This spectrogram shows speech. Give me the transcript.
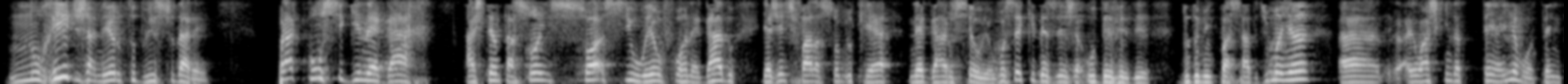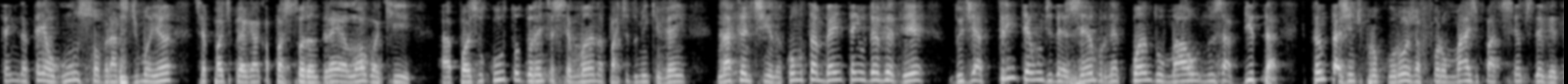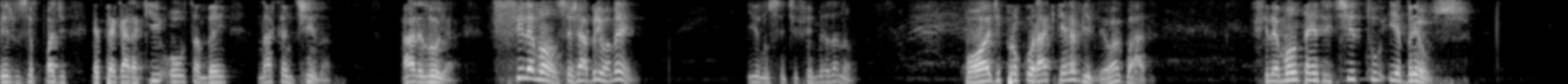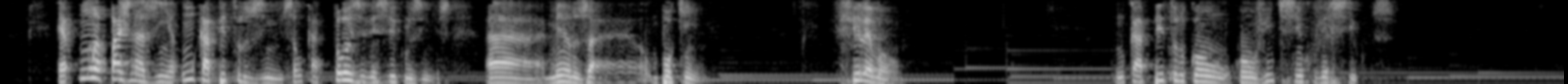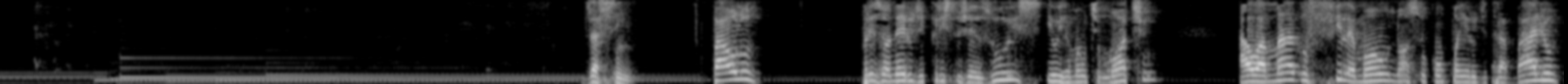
no Rio de Janeiro, tudo isso te darei. Para conseguir negar as tentações, só se o eu for negado, e a gente fala sobre o que é negar o seu eu. Você que deseja o DVD do domingo passado de manhã, ah, eu acho que ainda tem aí, amor, tem, tem, ainda tem alguns sobrados de manhã, você pode pegar com a pastora Andréia logo aqui após o culto ou durante a semana, a partir do domingo que vem, na cantina. Como também tem o DVD do dia 31 de dezembro, né, quando o mal nos habita. Tanta gente procurou, já foram mais de 400 DVDs, você pode é, pegar aqui ou também na cantina. Aleluia. Filemão, você já abriu, amém? Ih, não senti firmeza não. Pode procurar que tem na Bíblia, eu aguardo. Filemão está entre Tito e Hebreus. É uma paginazinha, um capítulozinho, são 14 versículos, ah, menos ah, um pouquinho. Filemão. Um capítulo com, com 25 versículos. Diz assim, Paulo, prisioneiro de Cristo Jesus, e o irmão Timóteo, ao amado Filemão, nosso companheiro de trabalho,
